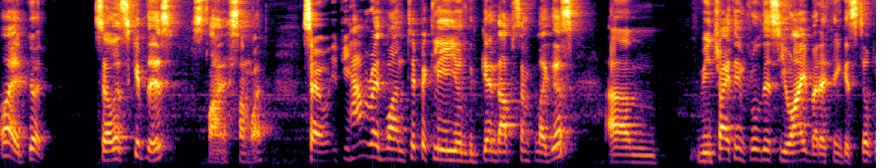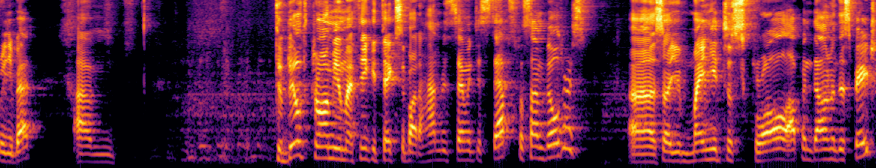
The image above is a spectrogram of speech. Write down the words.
All right, good. So let's skip this somewhat. So if you have a red one, typically you'll end up something like this. Um, we try to improve this UI, but I think it's still pretty bad. Um, to build Chromium, I think it takes about 170 steps for some builders. Uh, so you might need to scroll up and down on this page.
